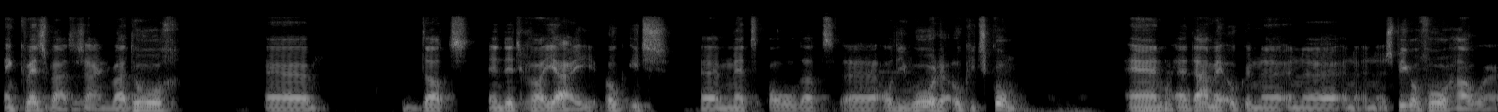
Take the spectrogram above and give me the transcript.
en kwetsbaar te zijn, waardoor dat in dit geval jij ook iets met al, dat, al die woorden ook iets kon. En uh, daarmee ook een, eh, een, eh, een, een, een spiegel voorhouden.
